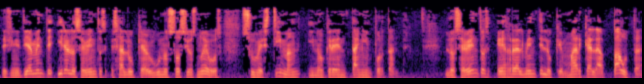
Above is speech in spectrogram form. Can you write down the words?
Definitivamente ir a los eventos es algo que algunos socios nuevos subestiman y no creen tan importante. Los eventos es realmente lo que marca la pauta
